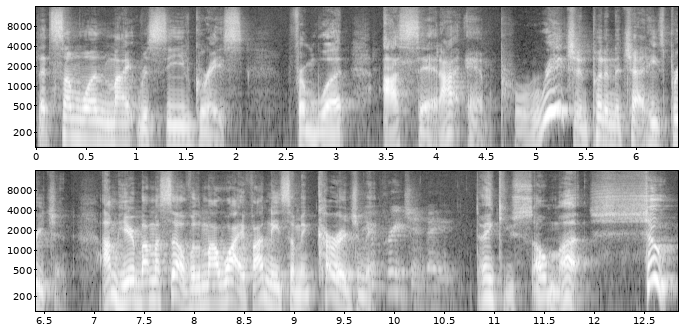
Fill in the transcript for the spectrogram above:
that someone might receive grace from what I said. I am preaching. Put in the chat, he's preaching. I'm here by myself with my wife. I need some encouragement. You're preaching, babe. Thank you so much. Shoot.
